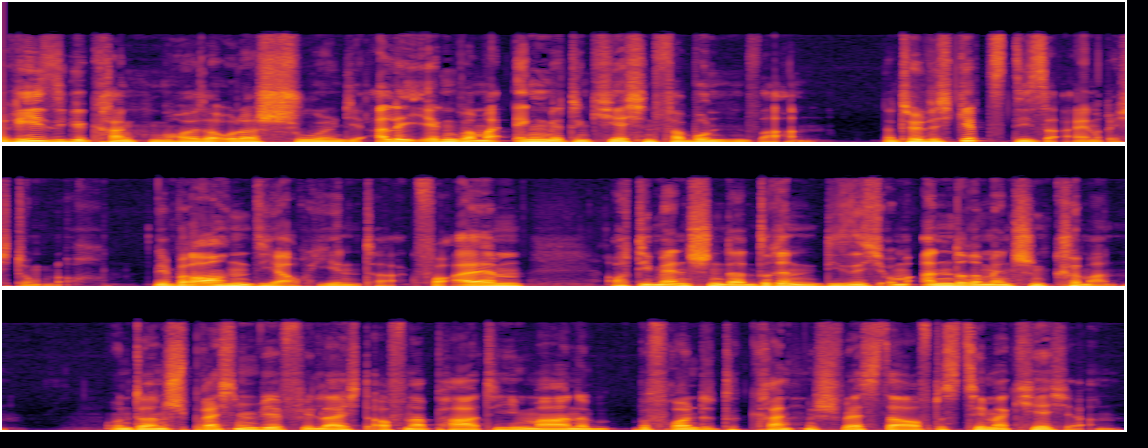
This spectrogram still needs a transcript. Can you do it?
Riesige Krankenhäuser oder Schulen, die alle irgendwann mal eng mit den Kirchen verbunden waren. Natürlich gibt es diese Einrichtungen noch. Wir brauchen die auch jeden Tag. Vor allem auch die Menschen da drin, die sich um andere Menschen kümmern. Und dann sprechen wir vielleicht auf einer Party mal eine befreundete Krankenschwester auf das Thema Kirche an.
